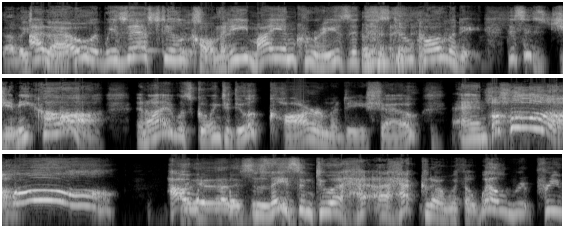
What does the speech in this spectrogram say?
Hello, is there still comedy? My inquiry is that there's still comedy. This is Jimmy Carr, and I was going to do a comedy show. And Ha ha! oh, how Yeah, is- listen to a, a heckler with a well pre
